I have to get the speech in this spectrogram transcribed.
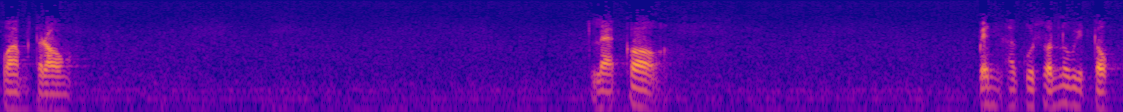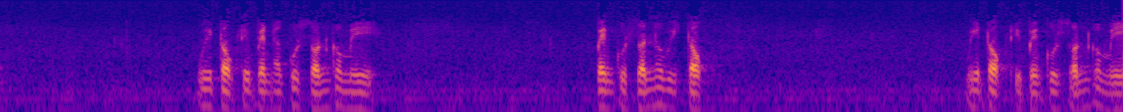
ความตรอง และก็ เป็นอกุศลวิตก วิตกที่เป็นอกุศลก็มี เป็นกุศลวิตก วิตกที่เป็นกุศลก็มี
